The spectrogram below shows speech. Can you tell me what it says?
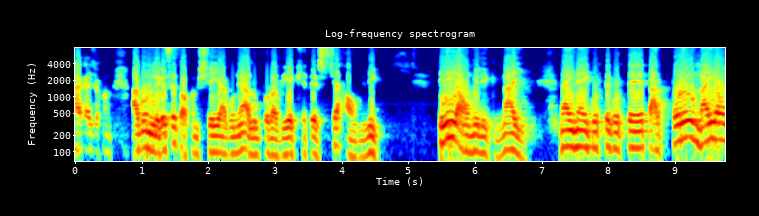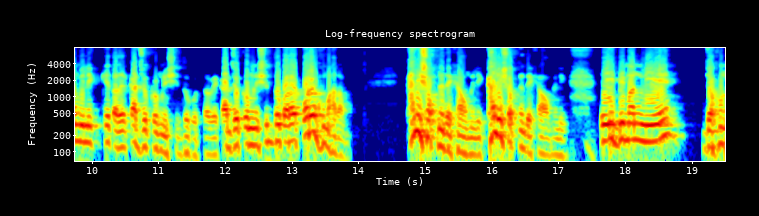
ঢাকায় যখন আগুন লেগেছে, তখন সেই আগুনে আলু পোড়া দিয়ে খেতে এসছে আওয়ামী লীগ। এই আওয়ামী লীগ নাই। নাই নাই করতে করতে তারপরেও নাই আওয়ামী লীগকে তাদের কার্যক্রম নিষিদ্ধ করতে হবে। কার্যক্রম নিষিদ্ধ করার পরেও ঘুম হারাম। খালি স্বপ্নে দেখে আওয়ামী লীগ, খালি স্বপ্নে দেখে আওয়ামী লীগ। এই বিমান নিয়ে যখন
